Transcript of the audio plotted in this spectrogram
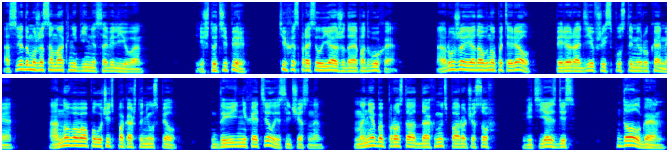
а следом уже сама княгиня Савельева. «И что теперь?» – тихо спросил я, ожидая подвоха. Оружие я давно потерял, переродившись с пустыми руками, а нового получить пока что не успел. Да и не хотел, если честно. Мне бы просто отдохнуть пару часов, ведь я здесь... Долго.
